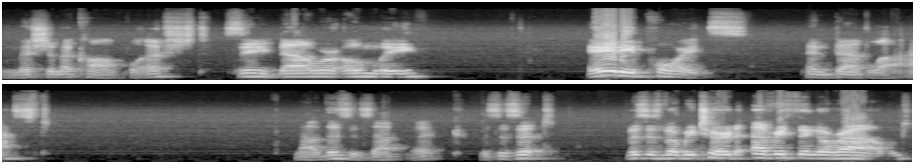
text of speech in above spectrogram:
Mission accomplished. See, now we're only 80 points in dead last. Now this is epic. This is it. This is where we turn everything around.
